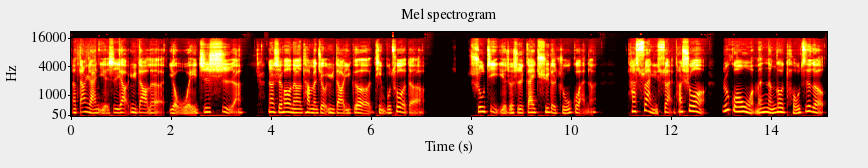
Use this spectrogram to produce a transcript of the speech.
那当然也是要遇到了有为之士啊。那时候呢，他们就遇到一个挺不错的书记，也就是该区的主管呢。他算一算，他说：“如果我们能够投资个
